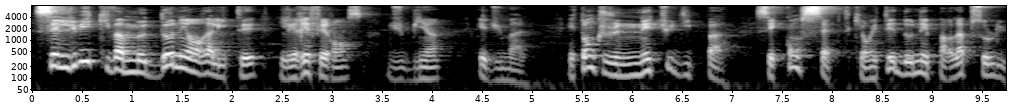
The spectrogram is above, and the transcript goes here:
c'est lui qui va me donner en réalité les références du bien et du mal. Et tant que je n'étudie pas ces concepts qui ont été donnés par l'absolu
